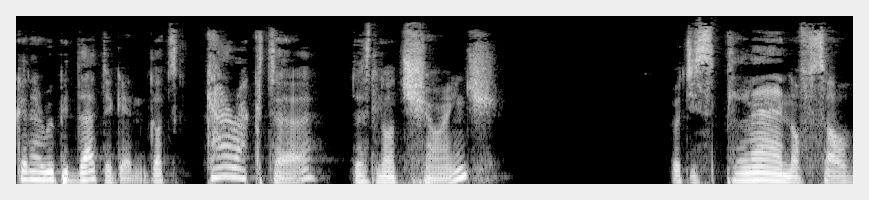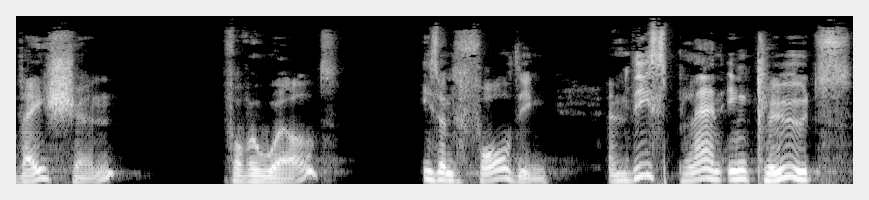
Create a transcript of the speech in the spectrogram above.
Can I repeat that again? God's character does not change, but his plan of salvation for the world is unfolding. And this plan includes,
